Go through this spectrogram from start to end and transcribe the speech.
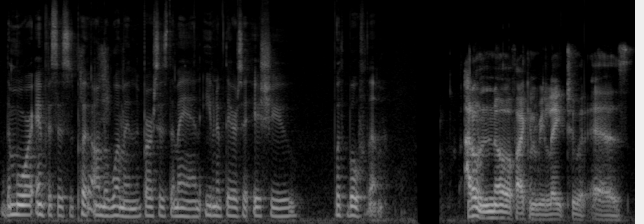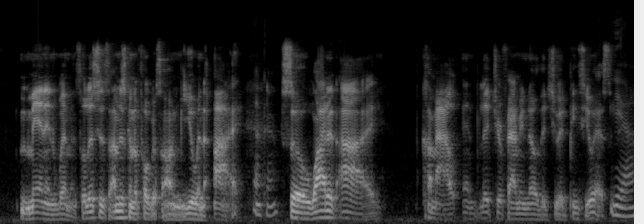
the more emphasis is put on the woman versus the man, even if there's an issue with both of them? I don't know if I can relate to it as men and women. So let's just, I'm just going to focus on you and I. Okay. So why did I come out and let your family know that you had PCOS? Yeah.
